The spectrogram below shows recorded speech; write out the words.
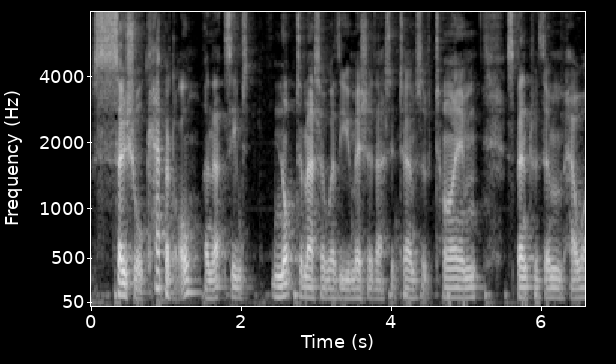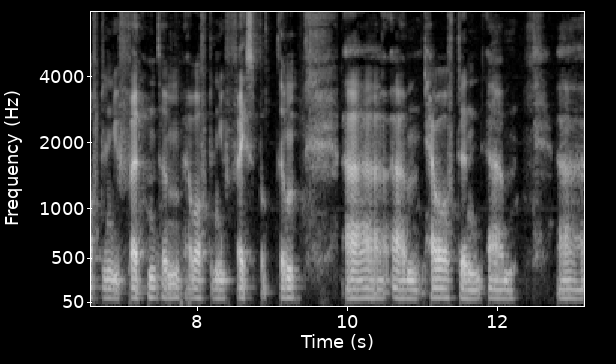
social capital, and that seems not to matter whether you measure that in terms of time spent with them, how often you phone them, how often you Facebook them, uh, um, how often um, uh,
